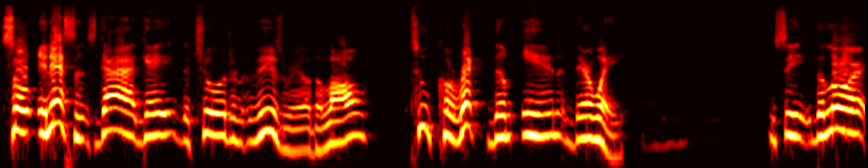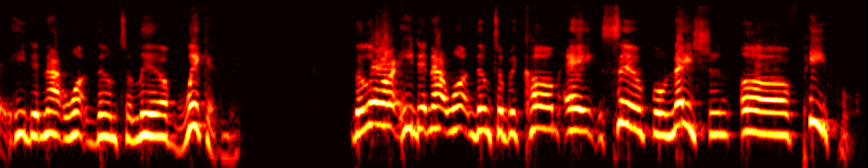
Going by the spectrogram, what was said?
So, in essence, God gave the children of Israel the law to correct them in their way. You see, the Lord, He did not want them to live wickedly. The Lord, He did not want them to become a sinful nation of people.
